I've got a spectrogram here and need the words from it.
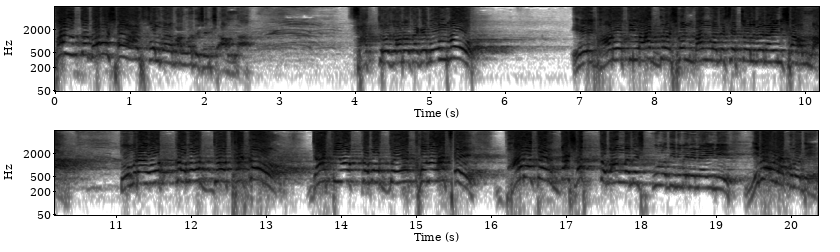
ফালতু ব্যবসায় আর চলবে না বাংলাদেশে ইনশাআল্লাহ। ছাত্র জনতাকে বলব এই ভারতীয় আগ্রাসন বাংলাদেশে চলবে না, ইনশাআল্লাহ। তোমরা ঐক্যবদ্ধ থাকো। জাতি ঐক্যবদ্ধ এখনও আছে। ভারতের দাসত্ব বাংলাদেশ কোনোদিন মেনে নেয়নি, নিবেও না কোনোদিন।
